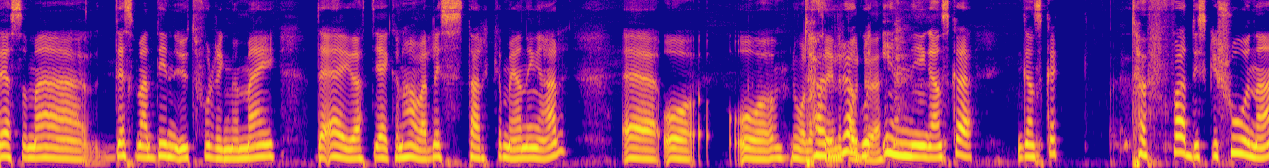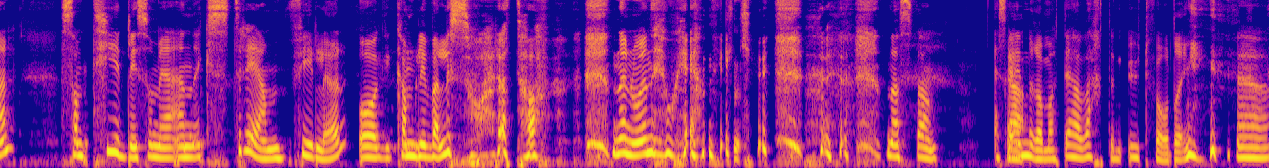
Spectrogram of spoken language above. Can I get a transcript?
Det som, er, det som er din utfordring med meg, det er jo at jeg kan ha veldig sterke meninger, eh, og, og tørre å gå inn i ganske, ganske tøffe diskusjoner, samtidig som jeg er en ekstrem feeler, og kan bli veldig såret av når noen er uenig. Nesten. Jeg skal Ja. innrømme at det har vært en utfordring. Ja.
